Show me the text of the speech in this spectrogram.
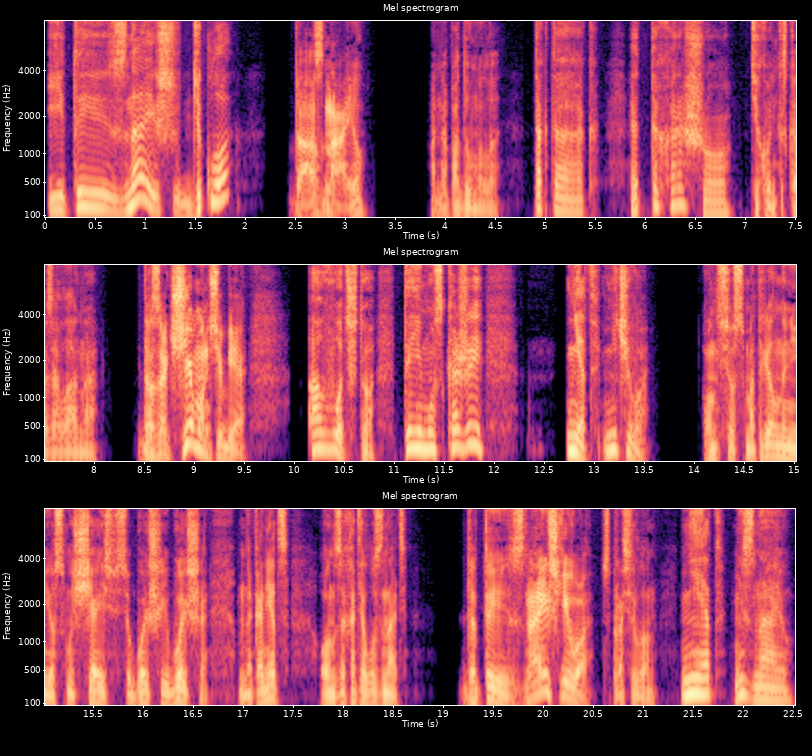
«И ты знаешь Дюкло?» «Да, знаю». Она подумала. «Так-так, это хорошо», — тихонько сказала она. «Да зачем он тебе?» «А вот что, ты ему скажи...» «Нет, ничего». Он все смотрел на нее, смущаясь все больше и больше. Наконец, он захотел узнать. «Да ты знаешь его?» — спросил он. «Нет, не знаю».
